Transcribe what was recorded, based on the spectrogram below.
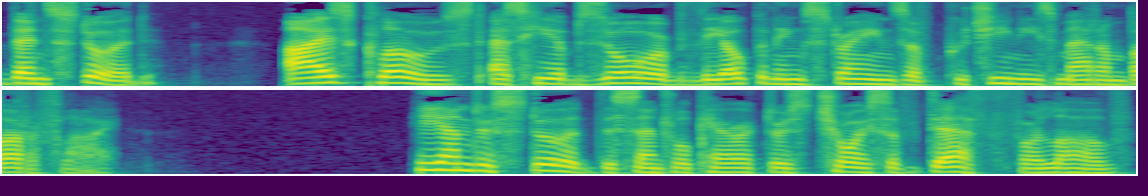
then stood, eyes closed as he absorbed the opening strains of Puccini's Madame Butterfly. He understood the central character's choice of death for love.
